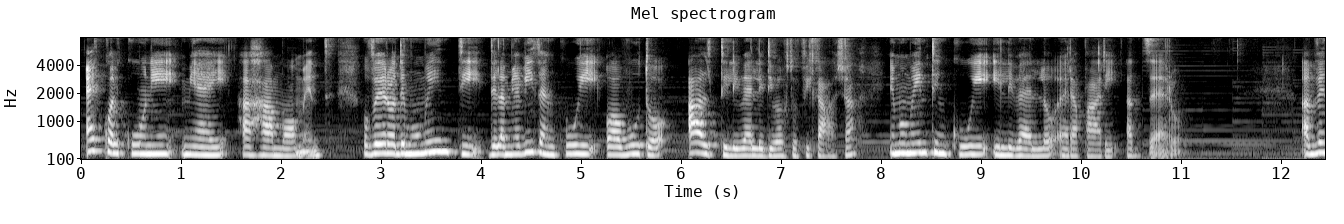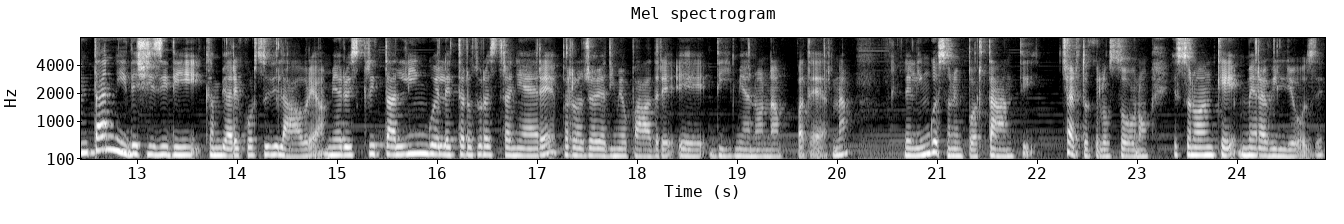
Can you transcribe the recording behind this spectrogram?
Ecco alcuni miei aha moment, ovvero dei momenti della mia vita in cui ho avuto alti livelli di autoefficacia e momenti in cui il livello era pari a zero. A vent'anni decisi di cambiare corso di laurea, mi ero iscritta a lingue e letterature straniere per la gioia di mio padre e di mia nonna paterna. Le lingue sono importanti, certo che lo sono, e sono anche meravigliose.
